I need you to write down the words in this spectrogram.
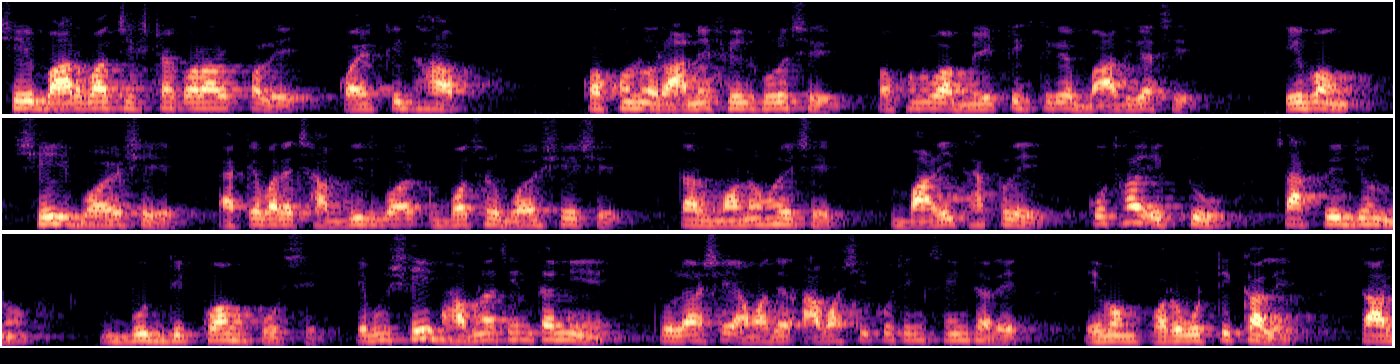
সে বারবার চেষ্টা করার ফলে কয়েকটি ধাপ কখনো রানে ফেল করেছে, কখনো বা টেস্ট থেকে বাদ গেছে এবং শেষ বয়সে, একেবারে ছাব্বিশ বছর বয়সে এসে তার মনে হয়েছে, বাড়ি থাকলে কোথাও একটু চাকরির জন্য বুদ্ধি কম পড়ছে এবং সেই ভাবনা চিন্তা নিয়ে চলে আসে আমাদের আবাসিক কোচিং সেন্টারে এবং পরবর্তীকালে তার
